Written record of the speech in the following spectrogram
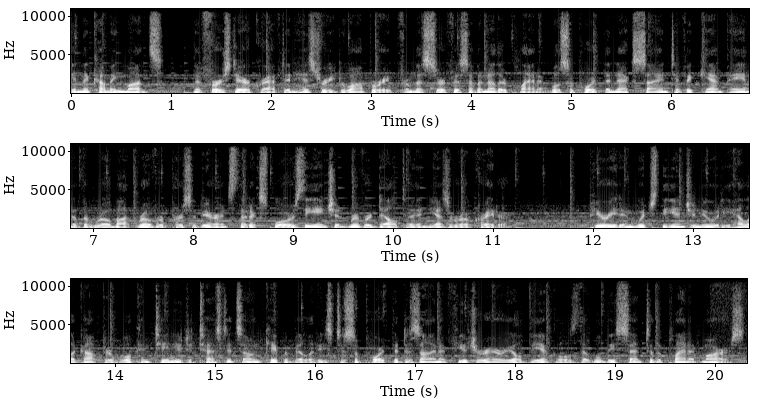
In the coming months, the first aircraft in history to operate from the surface of another planet will support the next scientific campaign of the robot rover Perseverance that explores the ancient river delta in Jezero crater. Period in which the Ingenuity helicopter will continue to test its own capabilities to support the design of future aerial vehicles that will be sent to the planet Mars.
